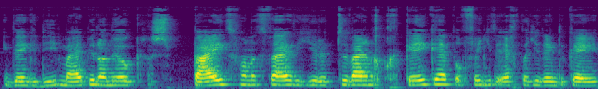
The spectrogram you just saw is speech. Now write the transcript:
ik denk het niet, maar heb je dan nu ook spijt van het feit dat je er te weinig op gekeken hebt? Of vind je het echt dat je denkt, oké,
